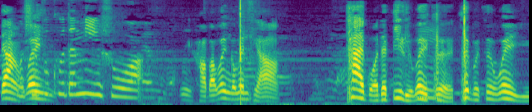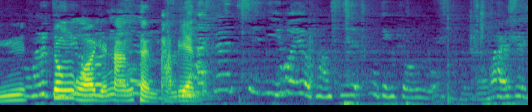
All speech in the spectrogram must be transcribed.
这样我是问不，哭的秘书。嗯，好吧，问个问题啊，泰国的地理位置是不是位于中国云南省旁边？你以后也有长期固定收入。我们还是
